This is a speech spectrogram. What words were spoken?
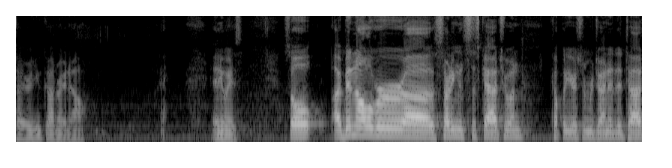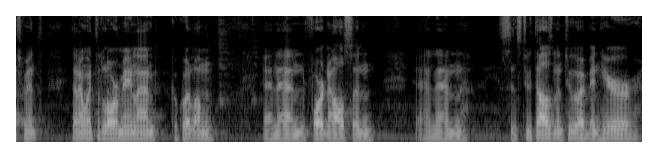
entire Yukon right now. Anyways, so I've been all over, uh, starting in Saskatchewan, a couple years in Regina Detachment. Then I went to the Lower Mainland, Coquitlam, and then Fort Nelson, and then since 2002, I've been here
